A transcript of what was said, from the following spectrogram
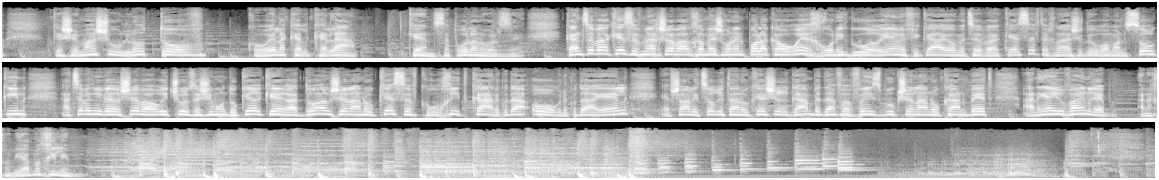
כשמשהו לא טוב קורא לכלכלה. כן, ספרו לנו על זה. כאן צבע הכסף, מעכשיו עד חמש רונן פולק העורך, רונית גור אריה מפיקה היום את צבע הכסף, טכנאי השידור רומן סורקין, הצוות מבאר שבע, אורית שולץ ושמעון דוקרקר, הדואל שלנו כסף כרוכית כאן.org.il, אפשר ליצור איתנו קשר גם בדף הפייסבוק שלנו, כאן ב', אני יאיר ויינרב, אנחנו מיד מתחילים.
